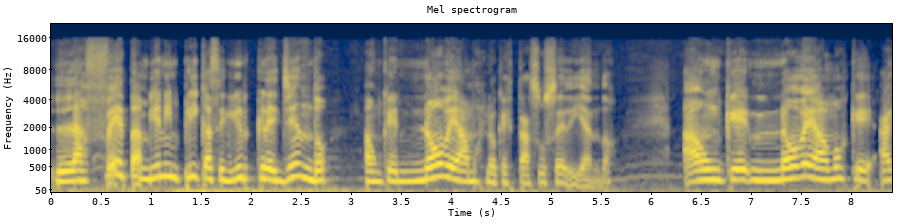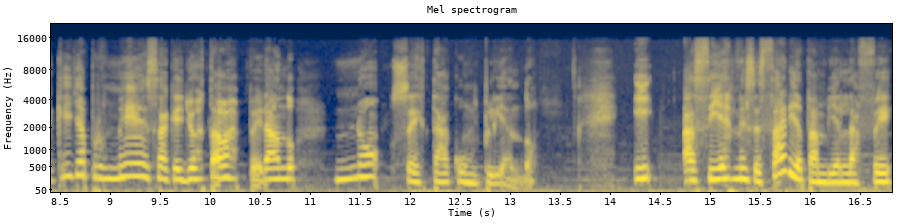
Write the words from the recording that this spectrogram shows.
La fe también implica seguir creyendo aunque no veamos lo que está sucediendo. Aunque no veamos que aquella promesa que yo estaba esperando no se está cumpliendo. Y así es necesaria también la fe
